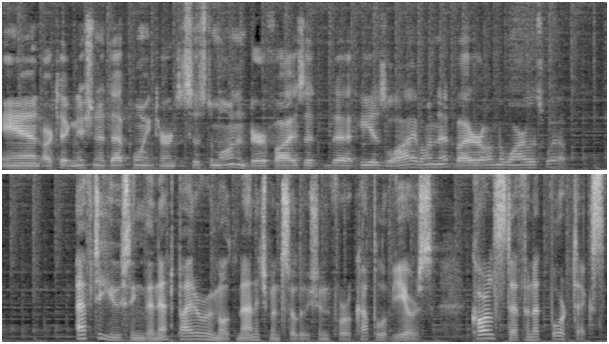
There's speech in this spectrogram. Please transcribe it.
and our technician at that point turns the system on and verifies that, that he is live on NetBiter on the wireless web. After using the NetBiter remote management solution for a couple of years, Carl Steffen at Vortex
